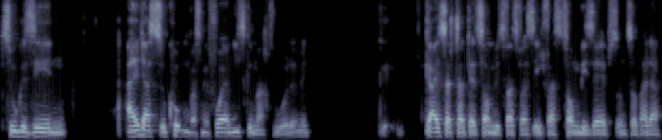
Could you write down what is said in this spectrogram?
zugesehen, all das zu gucken, was mir vorher mies gemacht wurde. Mit Ge- Geisterstadt der Zombies, was weiß ich, was Zombie selbst und so weiter.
